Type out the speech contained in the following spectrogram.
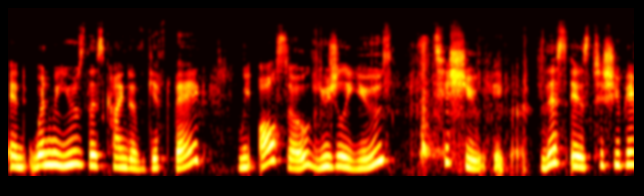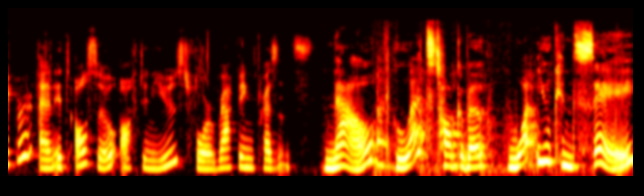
And when we use this kind of gift bag, We also usually use tissue paper. This is tissue paper and it's also often used for wrapping presents. Now, let's talk about what you can say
